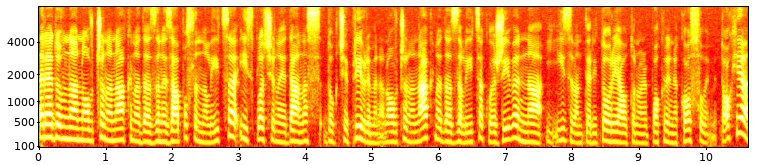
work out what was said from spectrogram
Redovna novčana naknada za nezaposlena lica isplaćena je danas, dok će privremena novčana naknada za lica koja žive na i izvan teritorija autonomne pokrajine Kosovo i Metohija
